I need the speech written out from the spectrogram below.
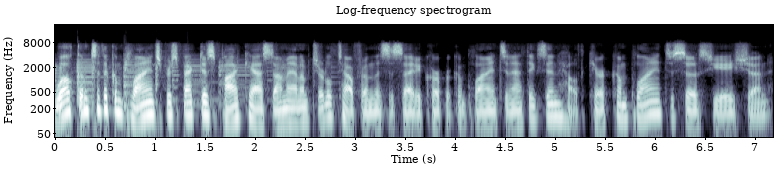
Welcome to the Compliance Perspectives Podcast. I'm Adam Turteltaub from the Society of Corporate Compliance and Ethics in Healthcare Compliance Association.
